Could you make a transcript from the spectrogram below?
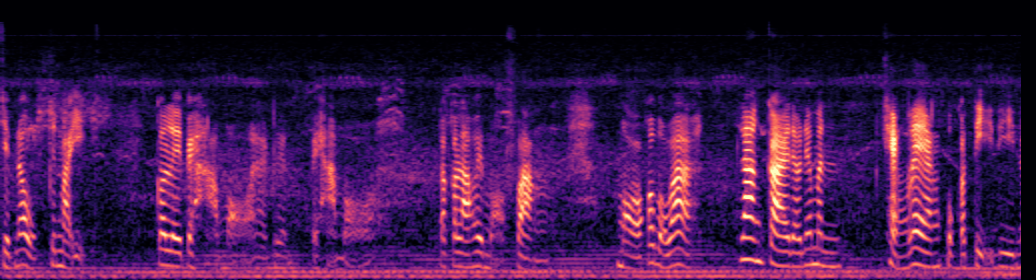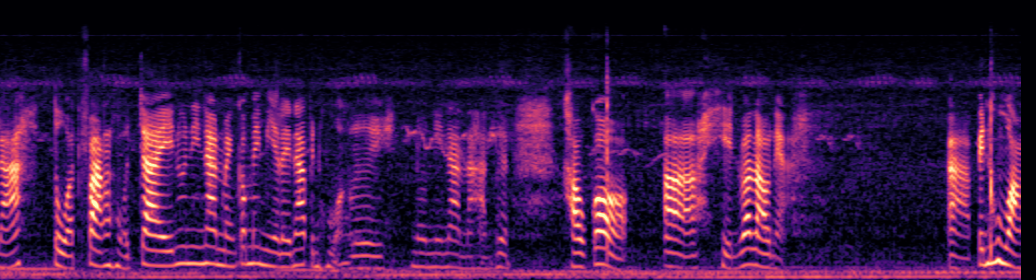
เจ็บหน้าอกขึ้นมาอีก ก็เลยไปหาหมอนะเพื่อนไปหาหมอ แล้วก็เล่าให้หมอฟัง หมอก็บอกว่าร่างกายเราเนี่ยมันแข็งแรงปกติดีนะ ตรวจฟังหัวใจนู่นนี่นั่นมันก็ไม่มีอะไรน่าเป็นห่วงเลยนู่นนี่นั่นนะคะเพื่อนเขาก็เห็นว่าเราเนี่ยเป็นห่วง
